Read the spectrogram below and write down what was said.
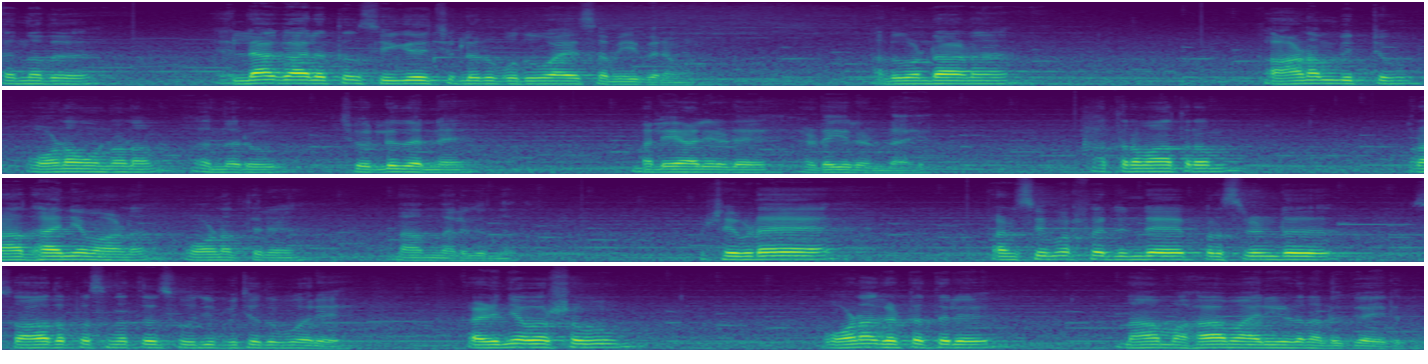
എന്നത് എല്ലാ കാലത്തും സ്വീകരിച്ചിട്ടുള്ളൊരു പൊതുവായ സമീപനമാണ്. അതുകൊണ്ടാണ് കാണം വിറ്റും ഓണം ഉണ്ണണം എന്നൊരു ചൊല്ല് തന്നെ മലയാളിയുടെ ഇടയിലുണ്ടായി. അത്രമാത്രം പ്രാധാന്യമാണ് ഓണത്തിന് നാം നൽകുന്നത്. പക്ഷേ ഇവിടെ കൺസ്യൂമർ ഫെഡിന്റെ പ്രസിഡന്റ് സ്വാഗത പ്രസംഗത്തിൽ സൂചിപ്പിച്ചതുപോലെ കഴിഞ്ഞ വർഷവും ഓണഘട്ടത്തിൽ നാം മഹാമാരിയുടെ നടുക്കായിരുന്നു.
